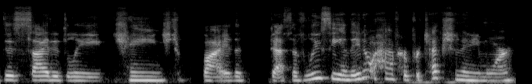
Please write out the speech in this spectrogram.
decidedly changed by the death of Lucy, and they don't have her protection anymore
